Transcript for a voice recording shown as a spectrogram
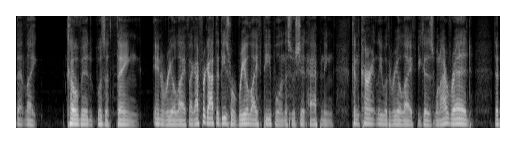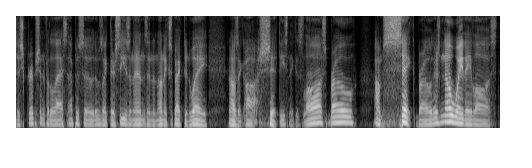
that like COVID was a thing in real life. Like I forgot that these were real life people and this was shit happening concurrently with real life because when I read the description for the last episode, it was like their season ends in an unexpected way. And I was like, oh shit, these niggas lost, bro. I'm sick, bro. There's no way they lost.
